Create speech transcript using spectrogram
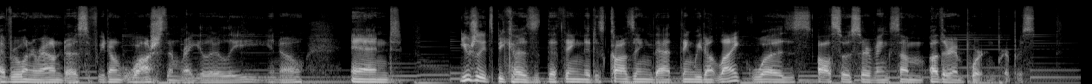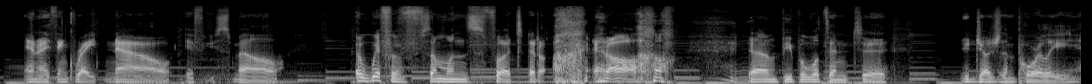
everyone around us if we don't wash them regularly you know? And usually it's because the thing that is causing that thing we don't like was also serving some other important purpose. And i think right now if you smell a whiff of someone's foot at, at all um, people will tend to judge them poorly.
